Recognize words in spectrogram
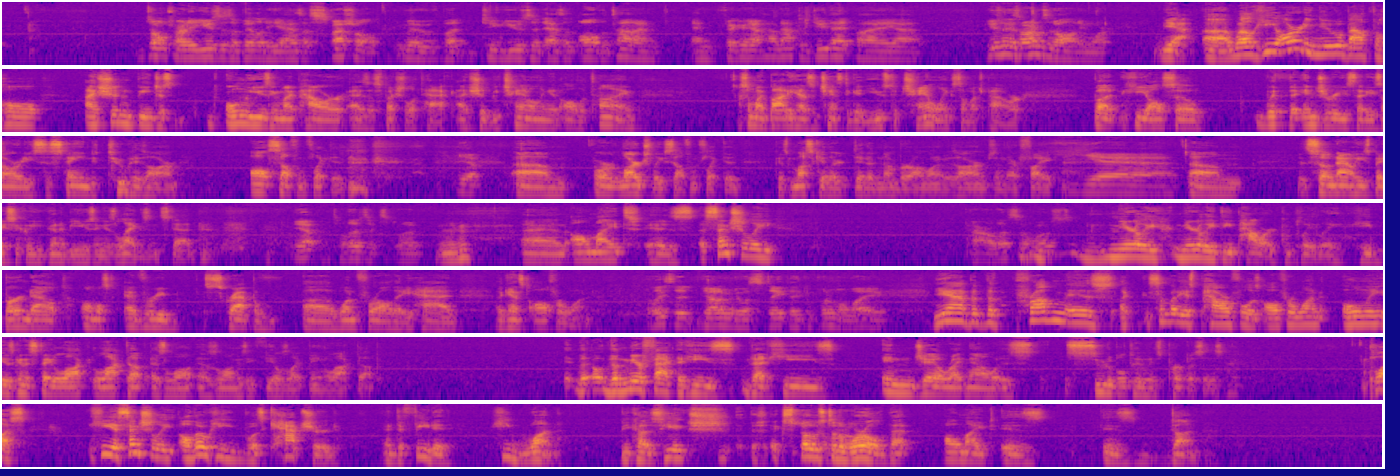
don't try to use his ability as a special move, but to use it as an all the time, and figuring out how not to do that by uh, using his arms at all anymore. Yeah. Uh, well, he already knew about the whole. I shouldn't be just only using my power as a special attack. I should be channeling it all the time, so my body has a chance to get used to channeling so much power. But he also, with the injuries that he's already sustained to his arm, all self-inflicted Yep. or largely self-inflicted, because Muscular did a number on one of his arms in their fight. Yeah. Um, So now he's basically going to be using his legs instead. Yep. Until those explode. and All Might is essentially Powerless almost. nearly nearly depowered completely. He burned out almost every scrap of uh, One for All that he had against All for One. At least it got him into a state that he can put him away. Yeah, but the problem is uh, somebody as powerful as All for One only is going to stay locked locked up as long as long as he feels like being locked up. The, the mere fact that he's that he's in jail right now is suitable to his purposes. Plus, he essentially, although he was captured and defeated, he won because he sh- exposed to the world that All Might is is done,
